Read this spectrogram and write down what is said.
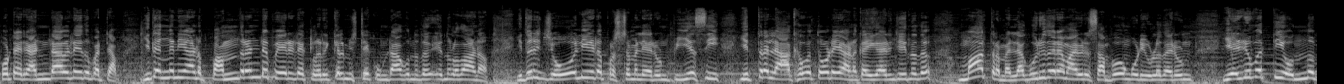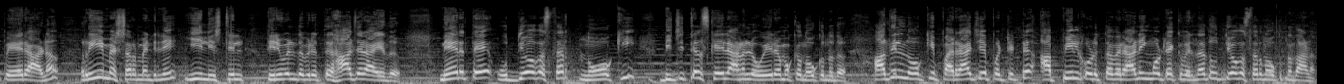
പോട്ടെ രണ്ടാളുടേത് പറ്റാം. ഇതെങ്ങനെയാണ് പന്ത്രണ്ട് പേരുടെ ക്ലറിക്കൽ മിസ്റ്റേക്ക് ഉണ്ടാകുന്നത് എന്നുള്ളതാണ്. ഇതൊരു ജോലിയുടെ പ്രശ്നമല്ലേ അരുൺ? പി എസ് സി ഇത്ര ലാഘവത്തോടെയാണ് കൈകാര്യം ചെയ്യുന്നത്. മാത്രമല്ല ഗുരുതരമായ ഒരു സംഭവം കൂടിയുള്ള തരുൺ എഴുപത്തി ഒന്ന് പേരാണ് റീമെഷർമെന്റിന് ഈ ലിസ്റ്റിൽ തിരുവനന്തപുരത്ത് ഹാജരായത്. നേരത്തെ ഉദ്യോഗസ്ഥർ നോക്കി ഡിജിറ്റൽ സ്കെയിലാണല്ലോ ഉയരമൊക്കെ നോക്കുന്നത്. അതിൽ നോക്കി പരാജയപ്പെട്ടിട്ട് അപ്പീൽ കൊടുത്തവരാണ് ഇങ്ങോട്ടേക്ക് വരുന്നത്. അത് ഉദ്യോഗസ്ഥർ നോക്കുന്നതാണ്.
